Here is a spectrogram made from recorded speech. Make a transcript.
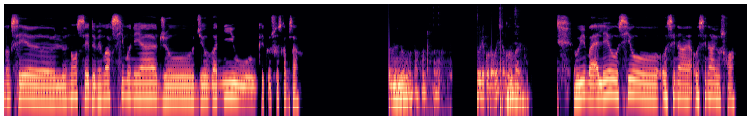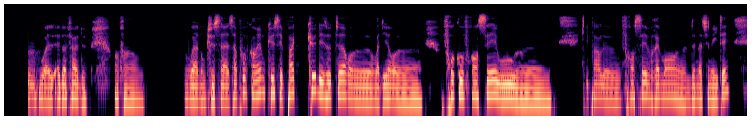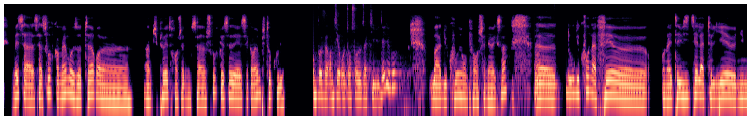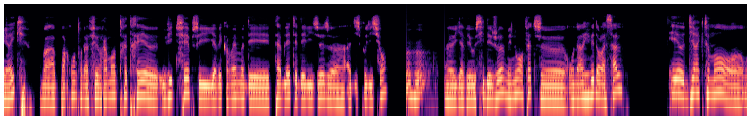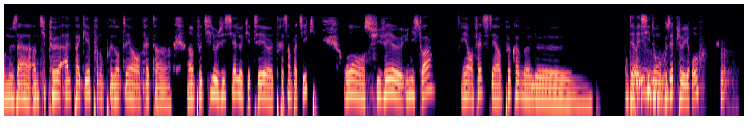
Donc c'est le nom c'est de mémoire Simonea Gio, Giovanni ou quelque chose comme ça. Le nom par contre. Tous les coloristes. Oui, bah elle est aussi au, au scénario, au scénario, je crois. Hmm. Ou elle, doit faire les deux. Enfin, voilà. Donc ça, ça prouve quand même que c'est pas que des auteurs, euh, on va dire euh, franco-français ou euh, qui parlent français vraiment de nationalité, mais ça, ça s'ouvre quand même aux auteurs un petit peu étrangers. Donc ça, je trouve que c'est quand même plutôt cool. On peut faire un petit retour sur nos activités du coup? Bah du coup on peut enchaîner avec ça. Euh, donc du coup on a fait, euh, on a été visiter l'atelier euh, numérique. Bah, par contre on a fait vraiment très très vite fait parce qu'il y avait quand même des tablettes et des liseuses à, disposition. Mm-hmm. Il y avait aussi des jeux, mais nous en fait on est arrivé dans la salle et euh, directement on nous a un petit peu alpagué pour nous présenter en fait un, un petit logiciel qui était euh, très sympathique on suivait euh, une histoire et en fait c'était un peu comme le des récits dont vous êtes le héros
